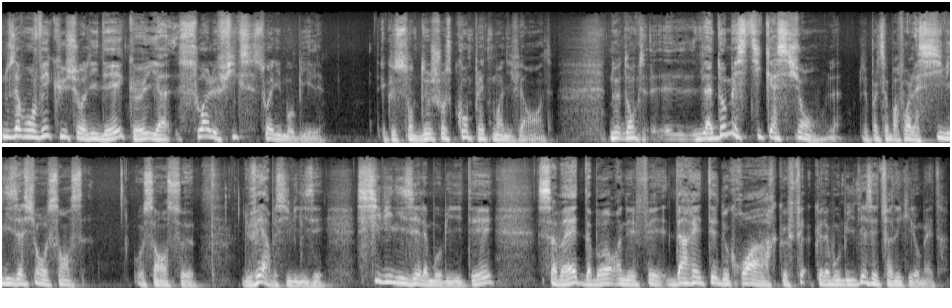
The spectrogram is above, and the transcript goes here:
Nous avons vécu sur l'idée qu'il y a soit le fixe, soit l'immobile. Et que ce sont deux choses complètement différentes. donc, la domestication, j'appelle ça parfois la civilisation au sens, au sens euh, du verbe civiliser. Civiliser la mobilité, ça va être d'abord, en effet, d'arrêter de croire que, que la mobilité, c'est de faire des kilomètres.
